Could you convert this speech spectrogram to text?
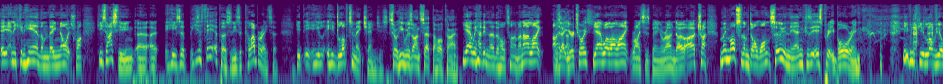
and he can hear them, they know it's right. He's actually uh, uh, he's a he's a theatre person. He's a collaborator. He, he he'd love to make changes. So he was on set the whole time. Yeah, we had him there the whole time, and I like. Was I- that your choice? Yeah, well, I like writers being around. I, I try. I mean, most of them don't want to in the end because it is pretty boring. Even if you love your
